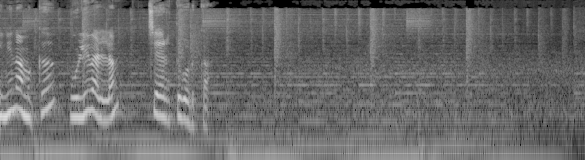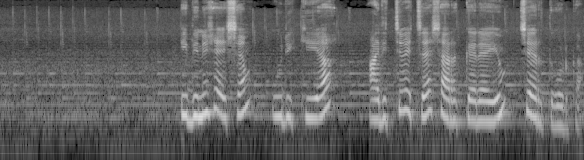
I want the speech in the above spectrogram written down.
ഇനി നമുക്ക് പുളിവെള്ളം ചേർത്ത് കൊടുക്കാം. ഇതിനു ശേഷം ഉരുക്കിയ അരിച്ചു വെച്ച ശർക്കരയും ചേർത്ത് കൊടുക്കാം.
